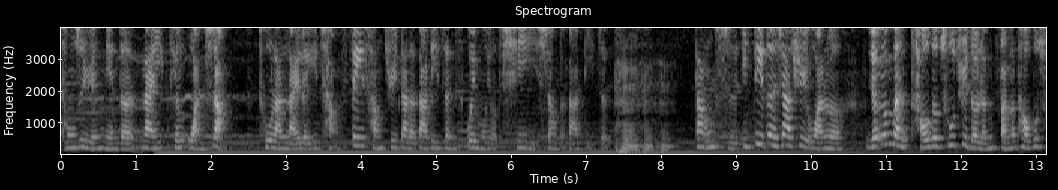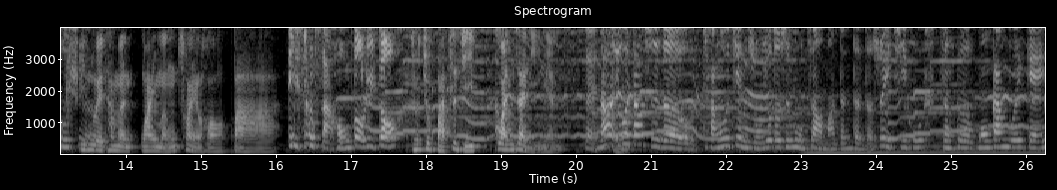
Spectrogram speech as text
同治元年的那一天晚上，突然来了一场非常巨大的大地震，规模有七以上的大地震。嗯嗯嗯。当时一地震下去，完了，原原本逃得出去的人，反而逃不出去，因为他们关门踹吼，把地上撒红豆绿豆，就就把自己关在里面了。对，然后因为当时的房屋建筑又都是木造嘛，等等的，所以几乎整个摩冈威给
